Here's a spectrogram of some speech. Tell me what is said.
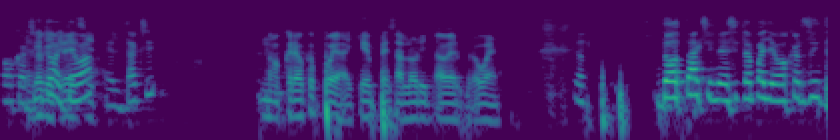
Oscarcito, ahí te va el taxi. No creo que pueda, hay que empezarlo ahorita a ver, pero bueno. Dos taxis necesitas para llevar Oscarcito.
